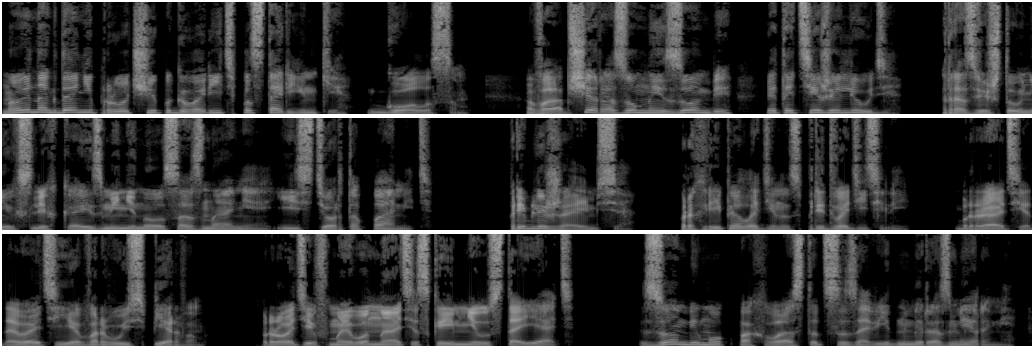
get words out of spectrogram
но иногда не прочь и поговорить по старинке, голосом. Вообще разумные зомби — это те же люди, разве что у них слегка изменено сознание и истерта память. «Приближаемся», — прохрипел один из предводителей. «Братья, давайте я ворвусь первым. Против моего натиска им не устоять». Зомби мог похвастаться завидными размерами —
